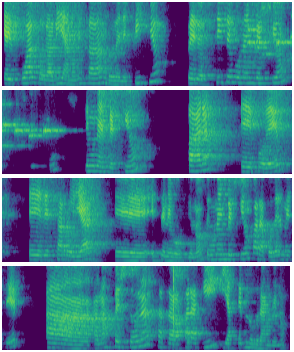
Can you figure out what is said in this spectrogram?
el cual todavía no me está dando beneficio, pero sí tengo una inversión, tengo una inversión para eh, poder eh, desarrollar eh, este negocio, ¿no? Tengo una inversión para poder meter a, más personas a trabajar aquí y hacerlo grande, ¿no?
